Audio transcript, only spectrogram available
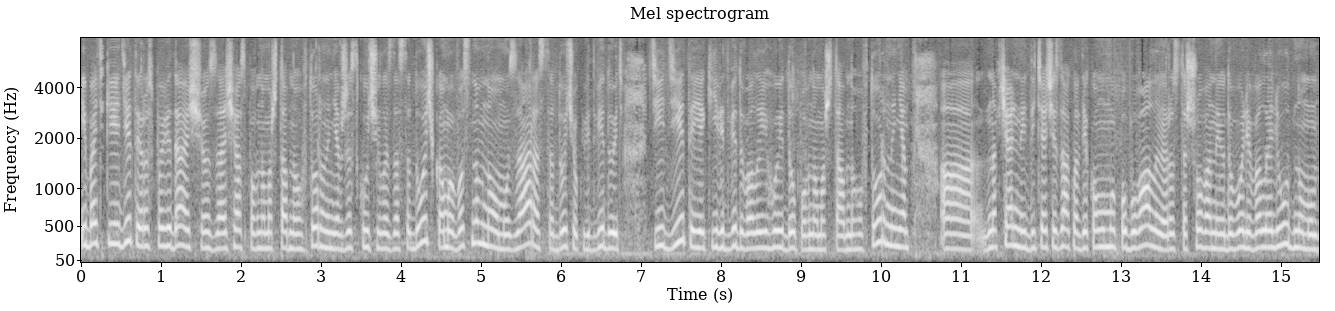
І батьки і діти розповідають, що за час повномасштабного вторгнення вже скучили за садочками. В основному зараз садочок відвідують ті діти, які відвідували його і до повномасштабного вторгнення. Навчальний дитячий заклад, в якому ми побували, розташований у доволі велелюдному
